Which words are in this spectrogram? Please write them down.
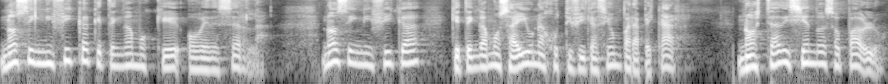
No significa que tengamos que obedecerla. No significa que tengamos ahí una justificación para pecar. No está diciendo eso Pablo.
